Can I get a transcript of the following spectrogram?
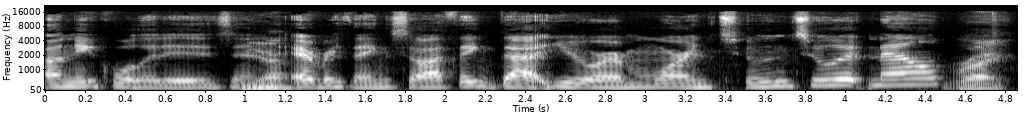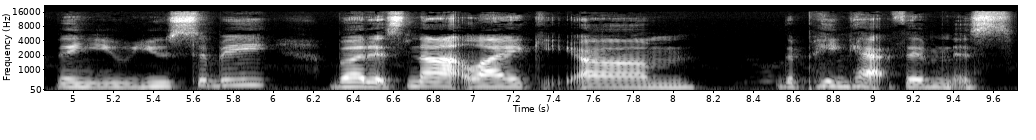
unequal it is and Yeah. everything. So I think that you are more in tune to it now Right. than you used to be. But it's not like um, the pink hat feminist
